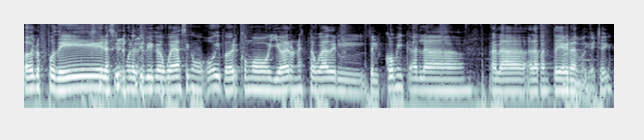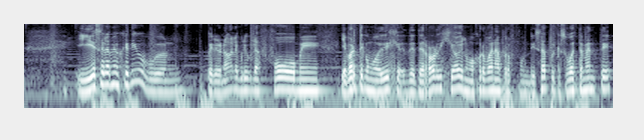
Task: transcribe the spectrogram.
ver los poderes, así como la típica weá, así como, hoy para ver cómo llevaron esta weá del, del cómic a la, a la, a la pantalla la grande. ¿cachai? Y ese era mi objetivo, pues, pero no, la película fome, y aparte como dije, de terror dije, hoy a lo mejor van a profundizar, porque supuestamente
